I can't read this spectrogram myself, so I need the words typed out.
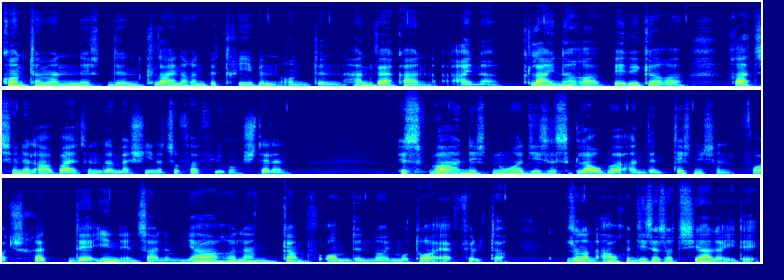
Konnte man nicht den kleineren Betrieben und den Handwerkern eine kleinere, billigere, rationell arbeitende Maschine zur Verfügung stellen? Es war nicht nur dieses Glaube an den technischen Fortschritt, der ihn in seinem jahrelangen Kampf um den neuen Motor erfüllte, sondern auch diese soziale Idee.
